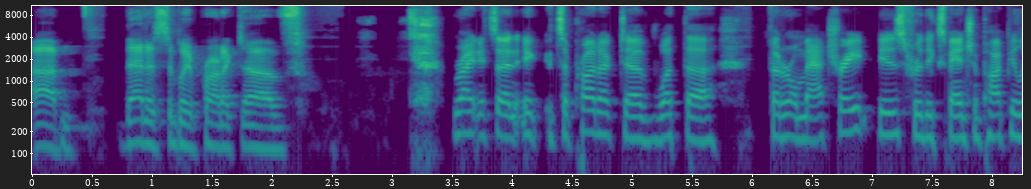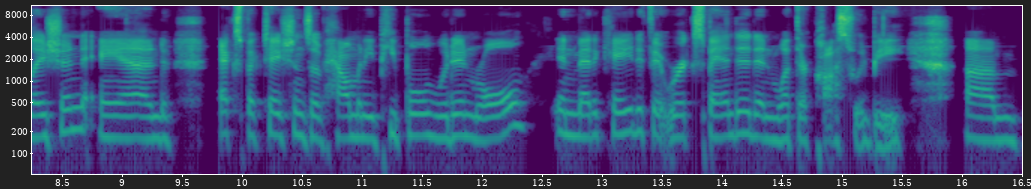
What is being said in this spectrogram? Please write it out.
Um, that is simply a product of Right. It's a it's a product of what the federal match rate is for the expansion population and expectations of how many people would enroll in Medicaid if it were expanded and what their costs would be. Um,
